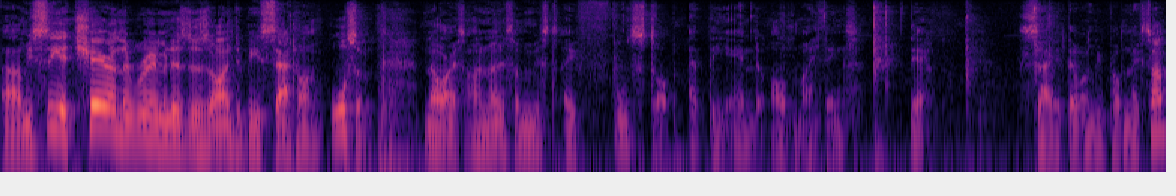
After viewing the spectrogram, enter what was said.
Um, you see a chair in the room and is designed to be sat on. Awesome. No worries. I notice I missed a full stop at the end of my things. Save. That won't be a problem next time.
